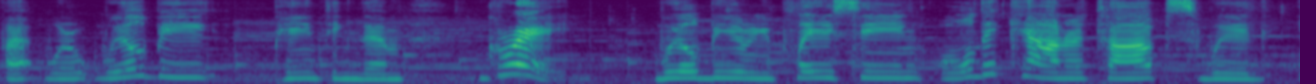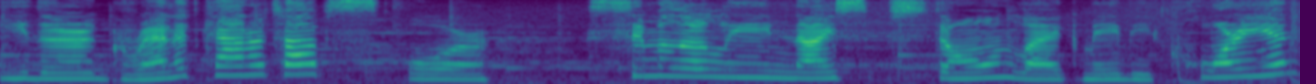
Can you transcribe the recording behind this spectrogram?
but we will be painting them gray. We'll be replacing all the countertops with either granite countertops or similarly nice stone like maybe corian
